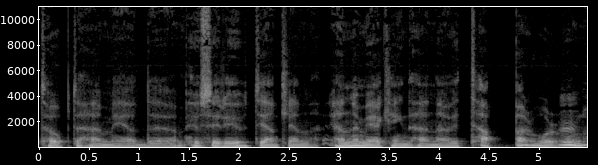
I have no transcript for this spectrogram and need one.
ta upp det här med hur ser det ut egentligen ännu mer kring det här när vi tappar vår roll.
